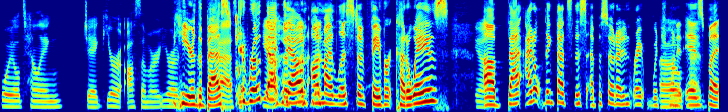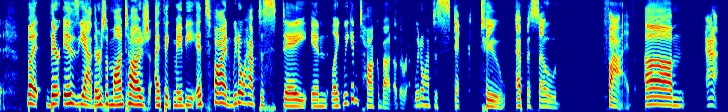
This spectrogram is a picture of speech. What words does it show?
Boyle telling Jake, "You're awesome," or "You're you're the best. I wrote Yeah. that down on my list of favorite cutaways. Yeah. Uh, that I don't think that's this episode. I didn't write which Oh, one it okay. is, but but there is yeah. There's a montage. I think maybe it's fine. We don't have to stay in like we can talk about other. We don't have to stick to episode five. Um. ah,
